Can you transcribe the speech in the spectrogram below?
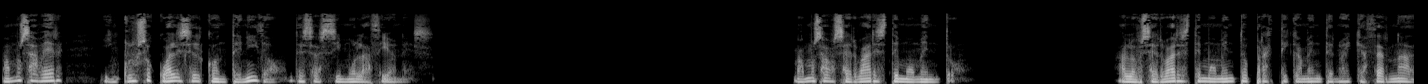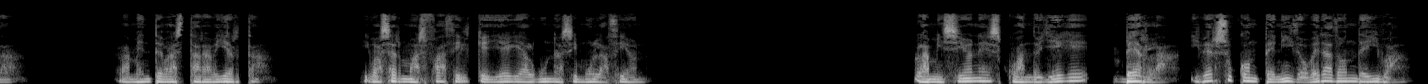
Vamos a ver incluso cuál es el contenido de esas simulaciones. Vamos a observar este momento. Al observar este momento prácticamente no hay que hacer nada. La mente va a estar abierta y va a ser más fácil que llegue alguna simulación. La misión es cuando llegue verla y ver su contenido, ver a dónde iba.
